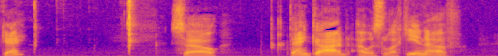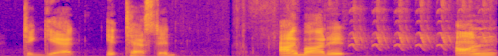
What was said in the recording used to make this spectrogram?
Okay? So, thank God I was lucky enough to get it tested. I bought it on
